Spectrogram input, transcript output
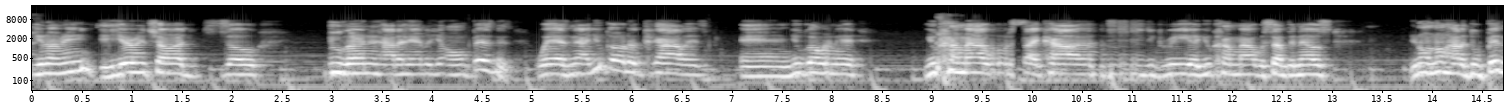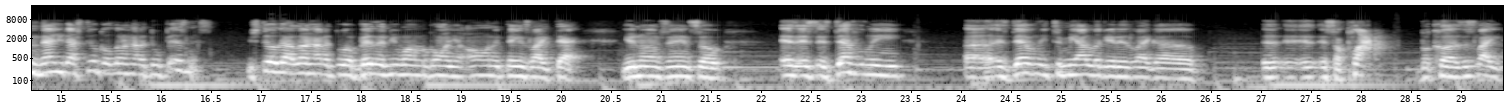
you know what i mean you're in charge so you learning how to handle your own business Whereas now you go to college and you go in there, you come out with a psychology degree or you come out with something else, you don't know how to do business. Now you got to still go learn how to do business. You still got to learn how to do a business if you want to go on your own and things like that. You know what I'm saying? So it's, it's, it's definitely, uh, it's definitely to me, I look at it like a, it, it's a plot because it's like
